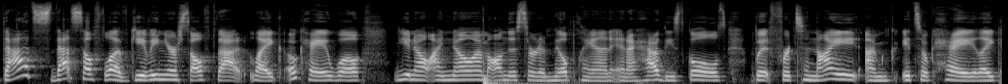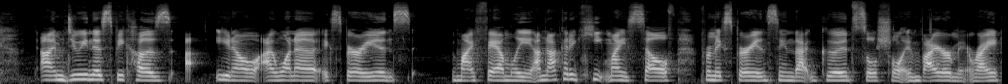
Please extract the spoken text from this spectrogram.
that's that's self-love giving yourself that like okay well you know i know i'm on this sort of meal plan and i have these goals but for tonight i'm it's okay like i'm doing this because you know i want to experience my family. I'm not going to keep myself from experiencing that good social environment, right?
